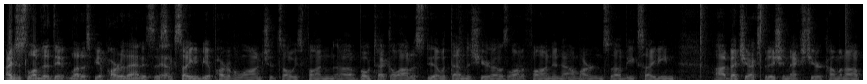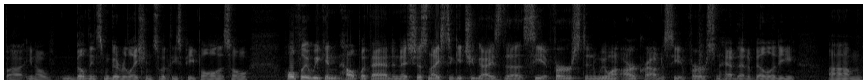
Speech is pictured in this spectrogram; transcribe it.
I just love that they let us be a part of that. It's just Yeah. exciting to be a part of a launch. It's always fun. Uh, Bowtech allowed us to do that with them this year. That was a lot of fun, and now Martin, so that'll be exciting. Uh, I bet you Expedition next year coming up. Uh, you know, building some good relations with these people. and So hopefully we can help with that. And it's just nice to get you guys to see it first, and we want our crowd to see it first and have that ability um,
